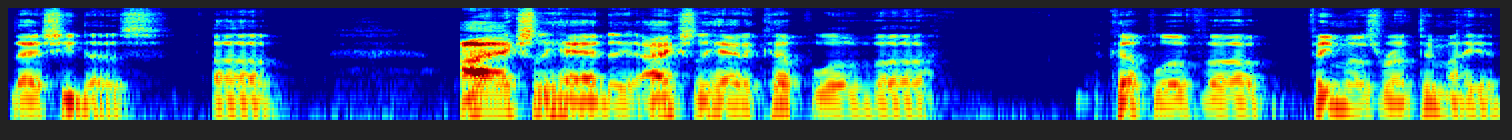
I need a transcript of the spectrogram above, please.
That she does. Uh, I actually had I actually had a couple of uh, a couple of uh, females run through my head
